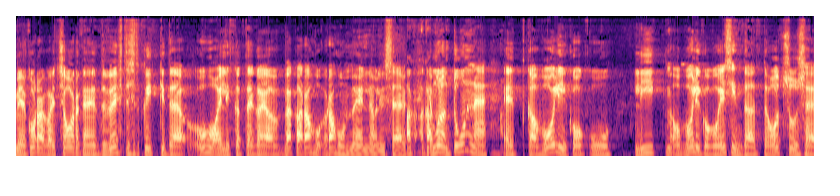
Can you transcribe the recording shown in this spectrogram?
meie korrakaitseorganid vestlesid kõikide ohuallikatega ja väga rahu, rahumeelne oli see. Aga... ja mul on tunne, et ka volikogu liikme, volikogu esindajate otsuse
